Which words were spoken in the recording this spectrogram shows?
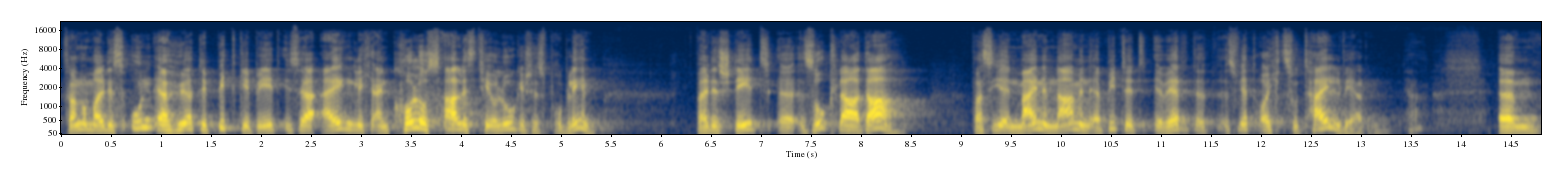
sagen wir mal, das unerhörte Bittgebet ist ja eigentlich ein kolossales theologisches Problem, weil das steht äh, so klar da, was ihr in meinem Namen erbittet, ihr werdet, es wird euch zuteil werden. Ja? Ähm,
